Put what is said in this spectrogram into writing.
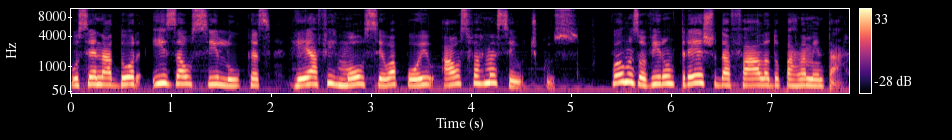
o senador Isalci Lucas reafirmou seu apoio aos farmacêuticos. Vamos ouvir um trecho da fala do parlamentar.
